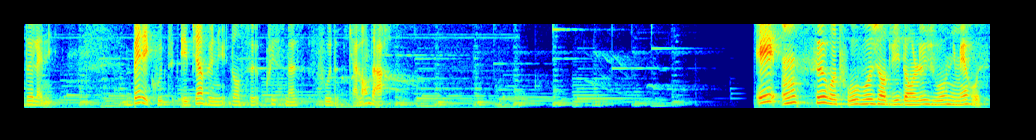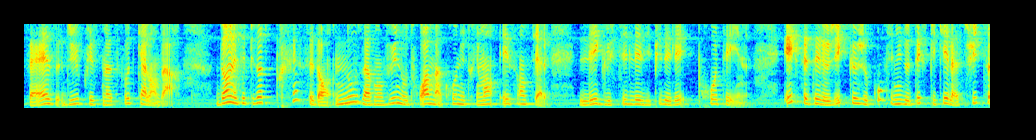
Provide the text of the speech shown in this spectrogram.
de l'année. Belle écoute et bienvenue dans ce Christmas Food Calendar. Et on se retrouve aujourd'hui dans le jour numéro 16 du Christmas Food Calendar. Dans les épisodes précédents, nous avons vu nos trois macronutriments essentiels les glucides, les lipides et les protéines. Et c'était logique que je continue de t'expliquer la suite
